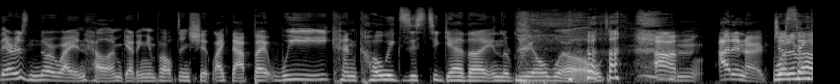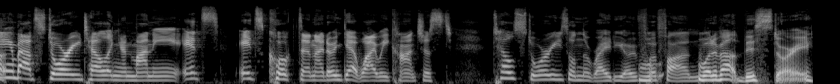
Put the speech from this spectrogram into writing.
there is no way in hell I'm getting involved in shit like that, but we can coexist together in the real world. um, I don't know. Just about- thinking about storytelling and money, it's it's cooked, and I don't get why we can't just tell stories on the radio for fun. What about this story?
